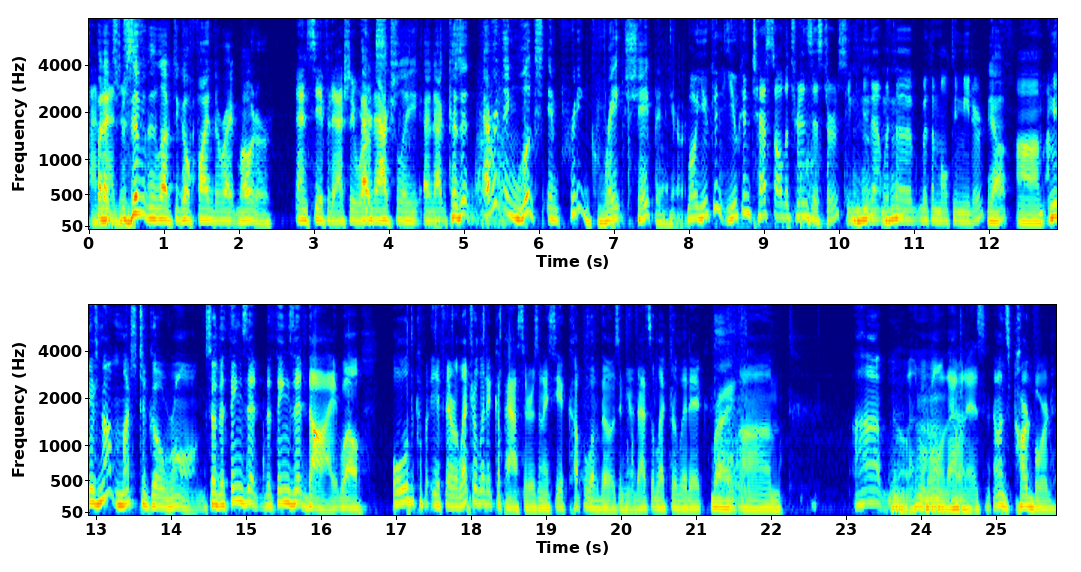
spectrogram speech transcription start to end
I but I'd specifically love to go find the right motor and see if it actually works. and actually and because it everything looks in pretty great shape in here. well, you can you can test all the transistors. You can do that with a with a multimeter. Mm-hmm, Yeah. Um, I mean, there's not much to go wrong. So the things that the things that die, well, old if they're electrolytic capacitors, and I see a couple of those in here. That's electrolytic. Right. Um, uh, ooh, I don't know what that one is. That one's cardboard.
